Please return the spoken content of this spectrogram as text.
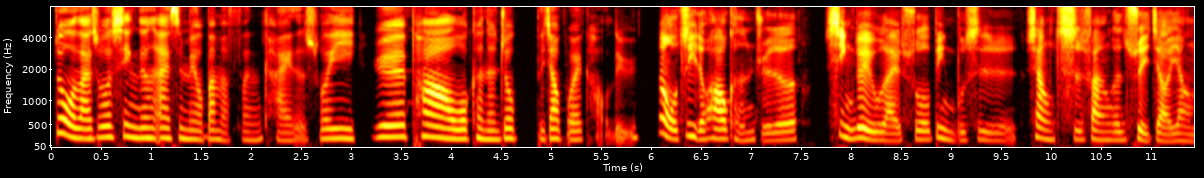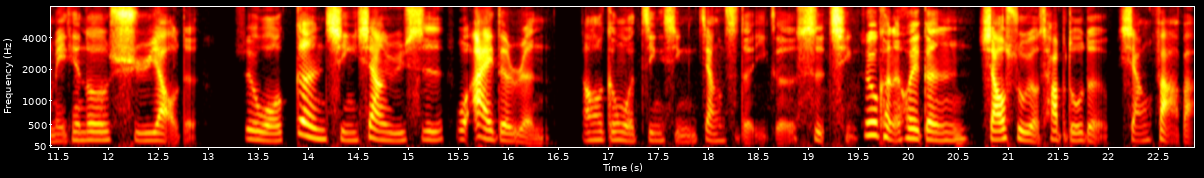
对我来说性跟爱是没有办法分开的，所以约炮我可能就比较不会考虑。那我自己的话，我可能觉得性对于我来说，并不是像吃饭跟睡觉一样每天都需要的。所以我更倾向于是我爱的人，然后跟我进行这样子的一个事情，所以我可能会跟小鼠有差不多的想法吧。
